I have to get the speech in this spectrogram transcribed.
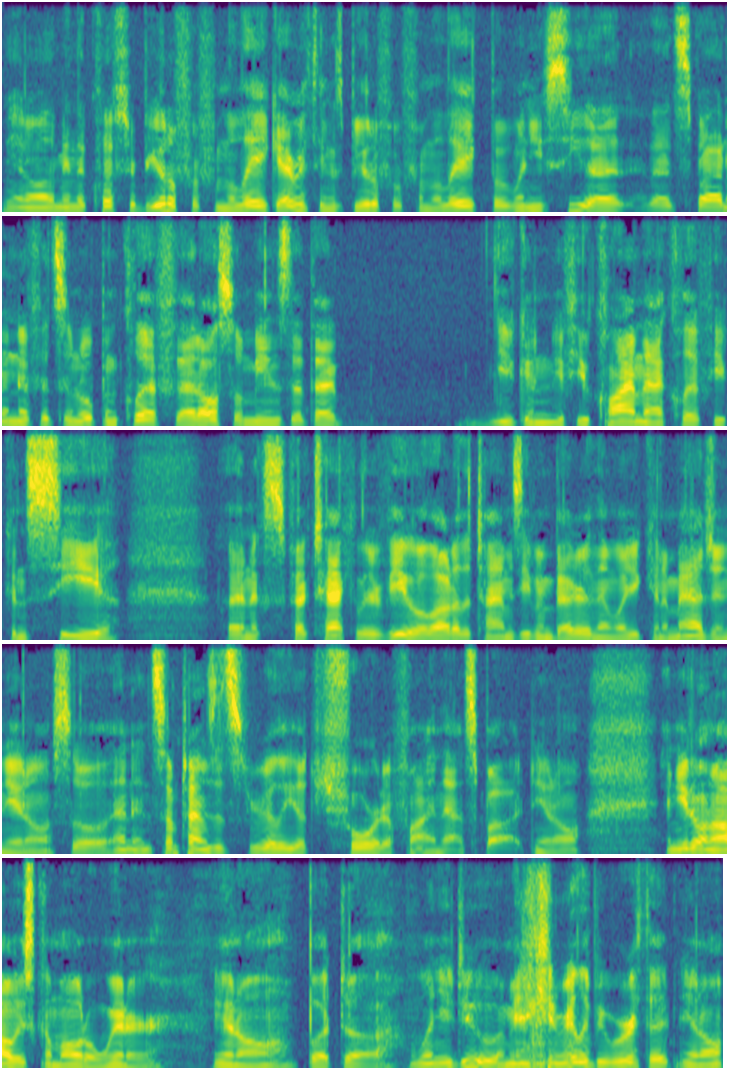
you know I mean the cliffs are beautiful from the lake, everything's beautiful from the lake, but when you see that that spot, and if it's an open cliff, that also means that that you can if you climb that cliff, you can see an spectacular view a lot of the times even better than what you can imagine you know? So and, and sometimes it's really a chore to find that spot you know? And you don't always come out a winner you know but uh, when you do i mean it can really be worth it you know?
